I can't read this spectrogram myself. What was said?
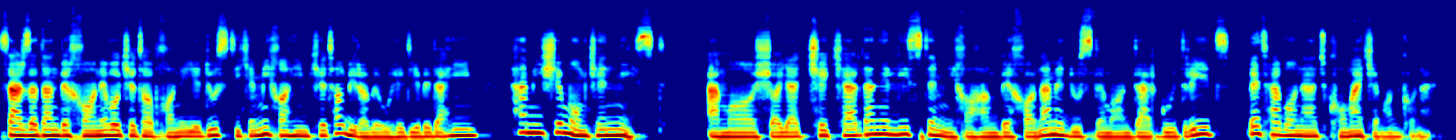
سر زدن به خانه و کتابخانه دوستی که می خواهیم کتابی را به او هدیه بدهیم همیشه ممکن نیست. اما شاید چک کردن لیست می‌خواهم بخوانم دوستمان در گودریدز بتواند کمکمان کند.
